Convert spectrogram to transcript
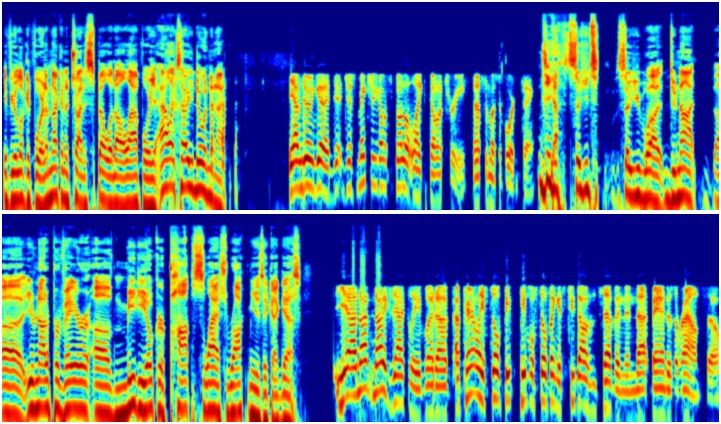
If you're looking for it, I'm not going to try to spell it all out for you. Alex, how are you doing tonight? yeah, I'm doing good. Just make sure you don't spell it like Daughtry. That's the most important thing. Yeah. So you so you uh, do not uh, you're not a purveyor of mediocre pop slash rock music, I guess. Yeah, not not exactly, but uh, apparently, still pe- people still think it's 2007 and that band is around. So.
